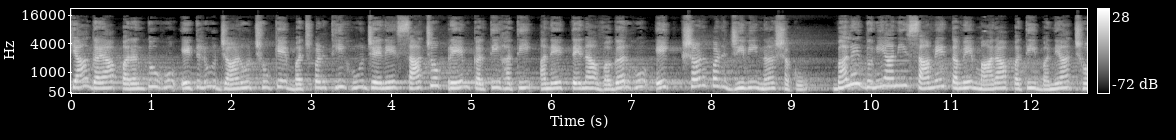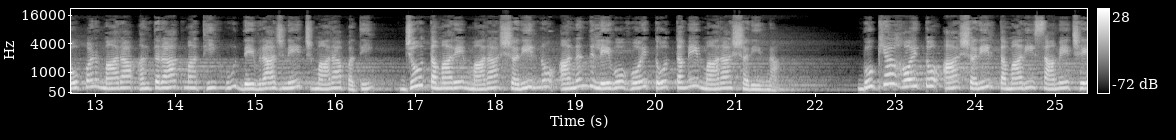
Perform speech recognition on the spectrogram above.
ક્યાં ગયા પરંતુ હું એટલું જાણું છું કે બચપણથી હું જેને સાચો પ્રેમ કરતી હતી અને તેના વગર હું એક ક્ષણ પણ જીવી ન શકું. ભલે દુનિયાની સામે તમે મારા પતિ બન્યા છો પણ મારા અંતરાત્માથી હું દેવરાજને જ મારા પતિ. જો તમારે મારા શરીરનો આનંદ લેવો હોય તો તમે મારા શરીરના ભૂખ્યા હોય તો આ શરીર તમારી સામે છે,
